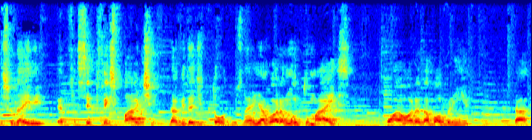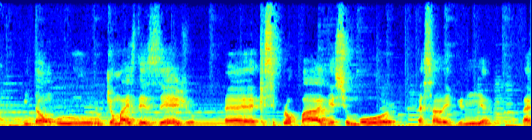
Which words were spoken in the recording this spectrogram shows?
Isso daí é, sempre fez parte da vida de todos, né? E agora muito mais com a hora da abobrinha, tá? Então o, o que eu mais desejo é que se propague esse humor, essa alegria, né?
